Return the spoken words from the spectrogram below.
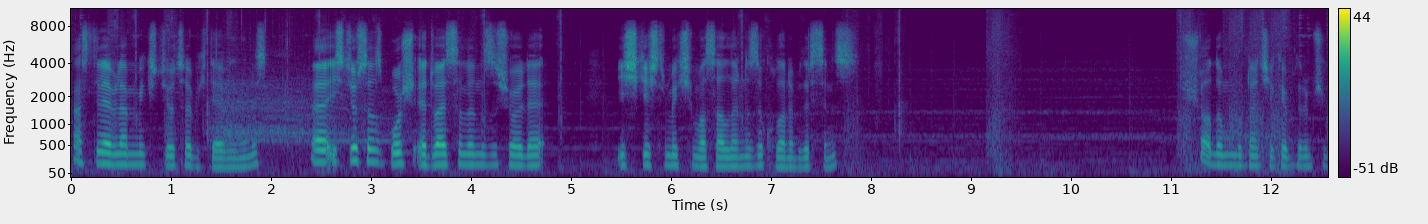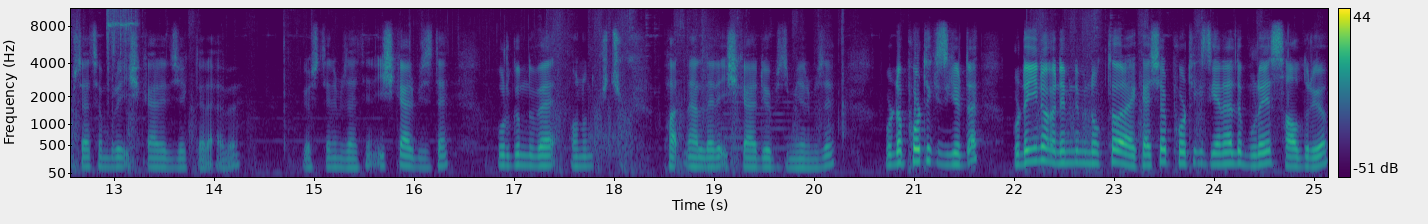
Kastil evlenmek istiyor. Tabii ki de evleniriz. Ee, istiyorsanız boş advisor'larınızı şöyle iş geçirmek için vasallarınızı kullanabilirsiniz. Şu adamı buradan çekebilirim çünkü zaten burayı işgal edecekler abi. Göstereyim zaten. İşgal bizde. Burgunlu ve onun küçük partnerleri işgal ediyor bizim yerimize. Burada Portekiz girdi. Burada yine önemli bir nokta var arkadaşlar. Portekiz genelde buraya saldırıyor.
